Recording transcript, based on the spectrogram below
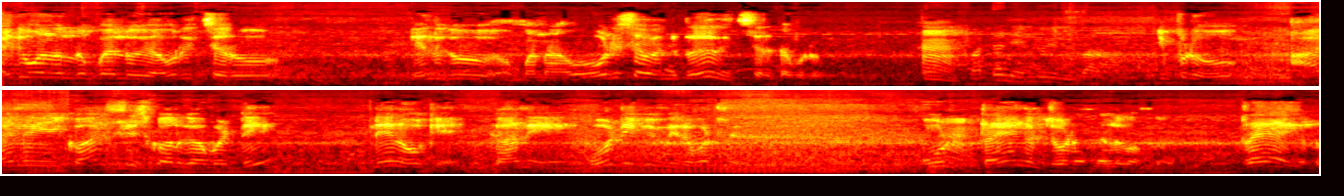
ఐదు వందల రూపాయలు ఎవరు ఇచ్చారు? ఎందుకు మన ఒడిశా వెంకటరావు ఇచ్చారు డబ్బులు. ఇప్పుడు ఆయన ఈ కాయిన్స్ తీసుకోవాలి కాబట్టి నేను ఓకే. కానీ ఓటీపీ మీరు ఇవ్వట్లేదు. మూడు ట్రయాంగిల్ చూడండి ఎలాగుందో. ట్రయాంగిల్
